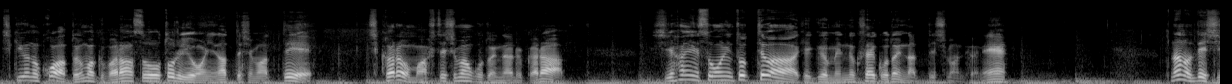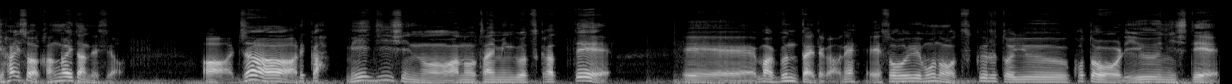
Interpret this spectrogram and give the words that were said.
地球のコアとうまくバランスを取るようになってしまって力を増してしまうことになるから支配層にとっては結局めんどくさいことになってしまうんだよね。なので支配層は考えたんですよ。ああ、じゃあ、あれか、明治維新のあのタイミングを使って、えー、まあ軍隊とかをね、えー、そういうものを作るということを理由にして、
